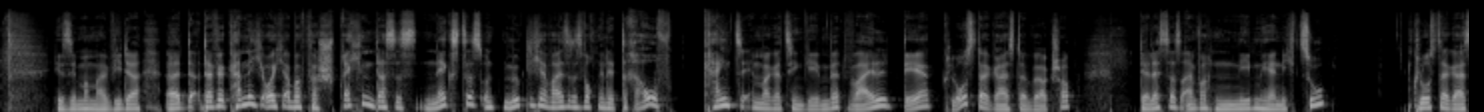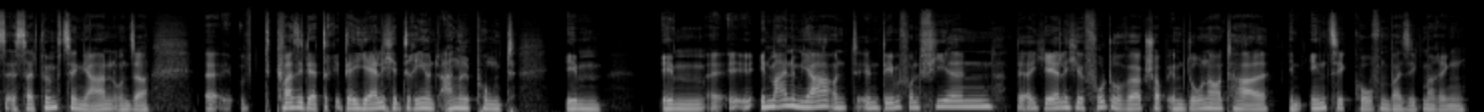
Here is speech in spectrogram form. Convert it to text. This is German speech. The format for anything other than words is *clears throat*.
Hier sind wir mal wieder. Äh, dafür kann ich euch aber versprechen, dass es nächstes und möglicherweise das Wochenende drauf kein CM-Magazin geben wird, weil der Klostergeister-Workshop, der lässt das einfach nebenher nicht zu. Klostergeister ist seit 15 Jahren unser äh, quasi der, der jährliche Dreh- und Angelpunkt im im, äh, in meinem Jahr und in dem von vielen der jährliche Fotoworkshop im Donautal in Inzigkofen bei Sigmaringen.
